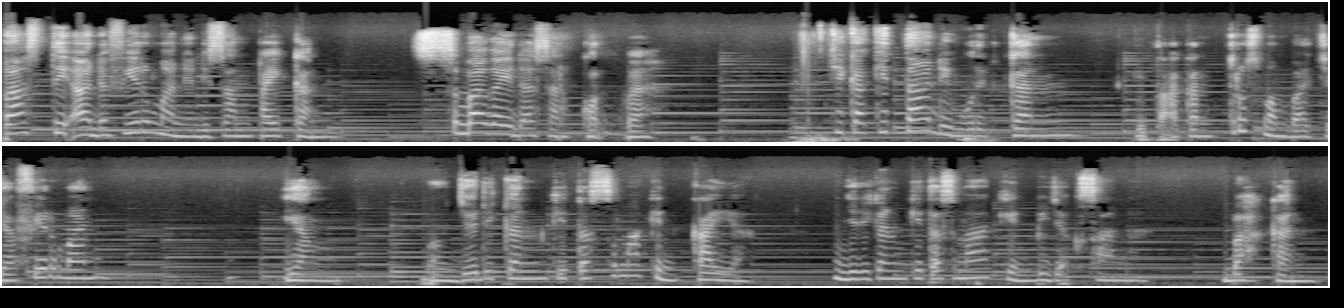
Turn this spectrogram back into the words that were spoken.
pasti ada firman yang disampaikan sebagai dasar khotbah. Jika kita dimuridkan, kita akan terus membaca firman yang menjadikan kita semakin kaya, menjadikan kita semakin bijaksana, bahkan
